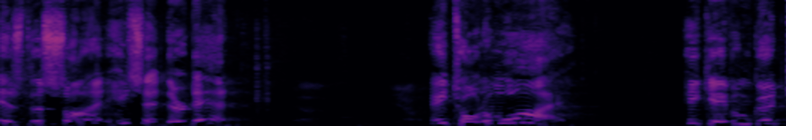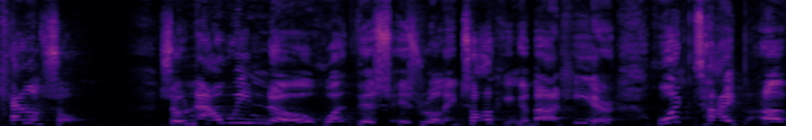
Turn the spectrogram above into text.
is the sign? He said they're dead. He told them why. He gave them good counsel. So now we know what this is really talking about here. What type of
